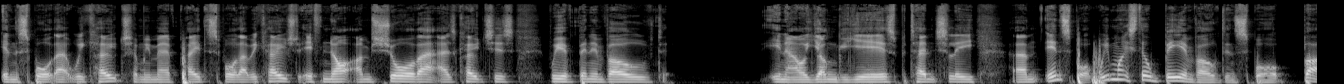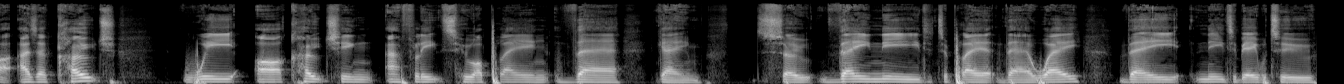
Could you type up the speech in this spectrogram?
in the sport that we coach and we may have played the sport that we coached. If not, I'm sure that as coaches, we have been involved in our younger years, potentially um, in sport. We might still be involved in sport, but as a coach, we are coaching athletes who are playing their game. So they need to play it their way. They need to be able to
